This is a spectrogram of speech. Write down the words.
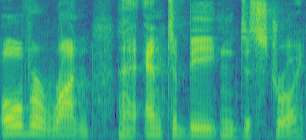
overrun and to be destroyed.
